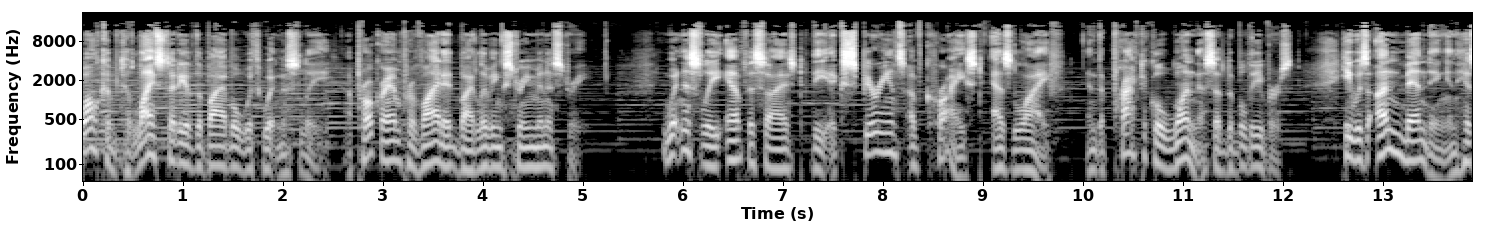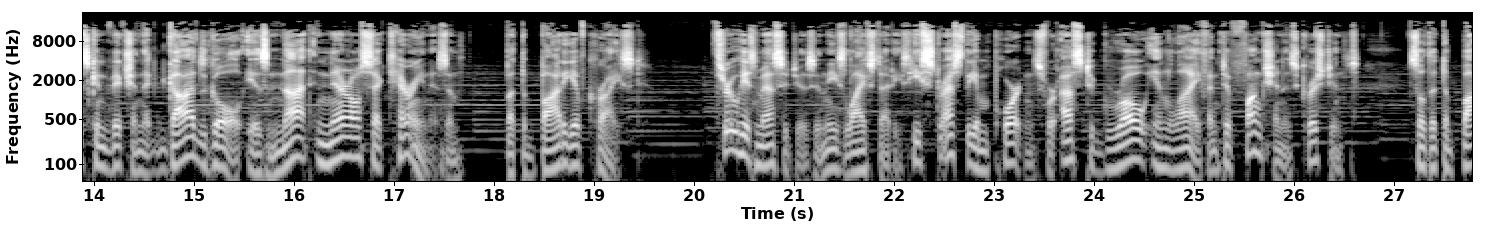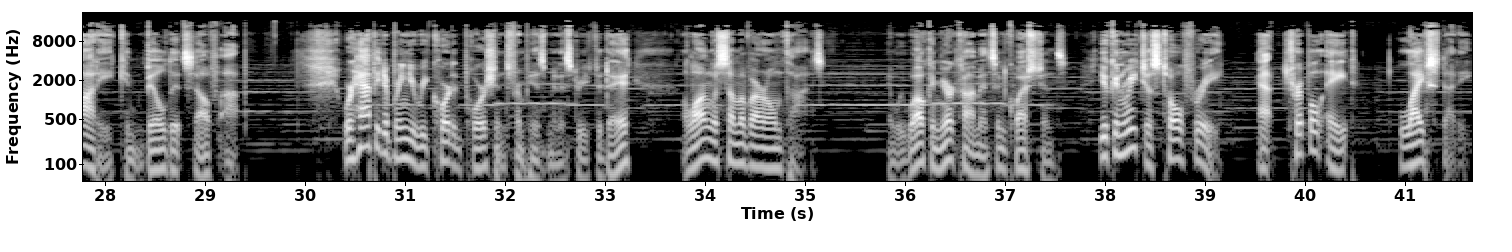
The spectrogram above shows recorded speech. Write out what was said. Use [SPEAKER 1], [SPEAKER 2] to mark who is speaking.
[SPEAKER 1] Welcome to Life Study of the Bible with Witness Lee, a program provided by Living Stream Ministry. Witness Lee emphasized the experience of Christ as life and the practical oneness of the believers. He was unbending in his conviction that God's goal is not narrow sectarianism, but the body of Christ. Through his messages in these life studies, he stressed the importance for us to grow in life and to function as Christians so that the body can build itself up. We're happy to bring you recorded portions from his ministry today, along with some of our own thoughts. And we welcome your comments and questions. You can reach us toll free at 888 Life Study.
